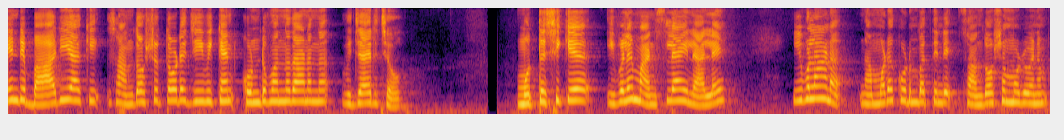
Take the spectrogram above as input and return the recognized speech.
എന്റെ ഭാര്യയാക്കി സന്തോഷത്തോടെ ജീവിക്കാൻ കൊണ്ടുവന്നതാണെന്ന് വിചാരിച്ചോ? മുത്തശ്ശിക്ക് ഇവളെ മനസ്സിലായില്ല അല്ലേ? ഇവളാണ് നമ്മുടെ കുടുംബത്തിന്റെ സന്തോഷം മുഴുവനും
